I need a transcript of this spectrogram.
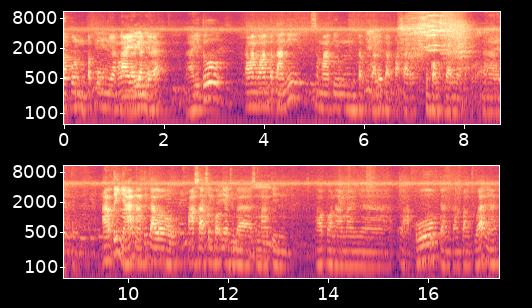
maupun tepung yang lain kan ya. ya. Nah itu kawan-kawan petani semakin terbuka lebar pasar singkong sebenarnya. Nah itu artinya nanti kalau pasar singkongnya juga semakin apa namanya laku dan gampang jualnya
